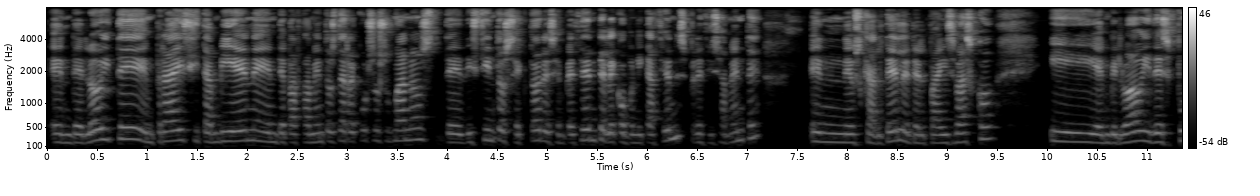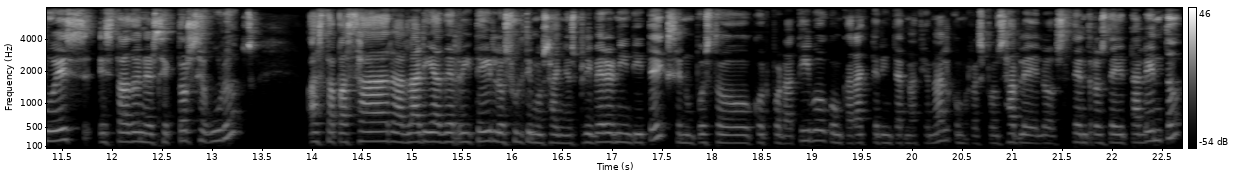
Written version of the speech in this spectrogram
en Deloitte, en Price y también en departamentos de recursos humanos de distintos sectores. Empecé en telecomunicaciones, precisamente, en Euskaltel, en el País Vasco, y en Bilbao. Y después he estado en el sector seguros hasta pasar al área de retail los últimos años. Primero en Inditex, en un puesto corporativo con carácter internacional como responsable de los centros de talento.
